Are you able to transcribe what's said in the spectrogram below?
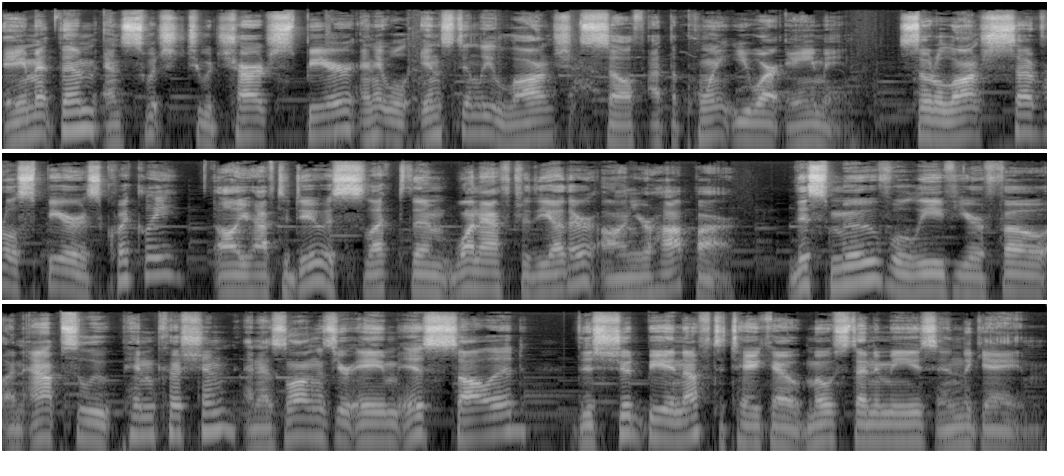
aim at them and switch to a charged spear and it will instantly launch itself at the point you are aiming. So to launch several spears quickly, all you have to do is select them one after the other on your hotbar. This move will leave your foe an absolute pincushion, and as long as your aim is solid, this should be enough to take out most enemies in the game.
